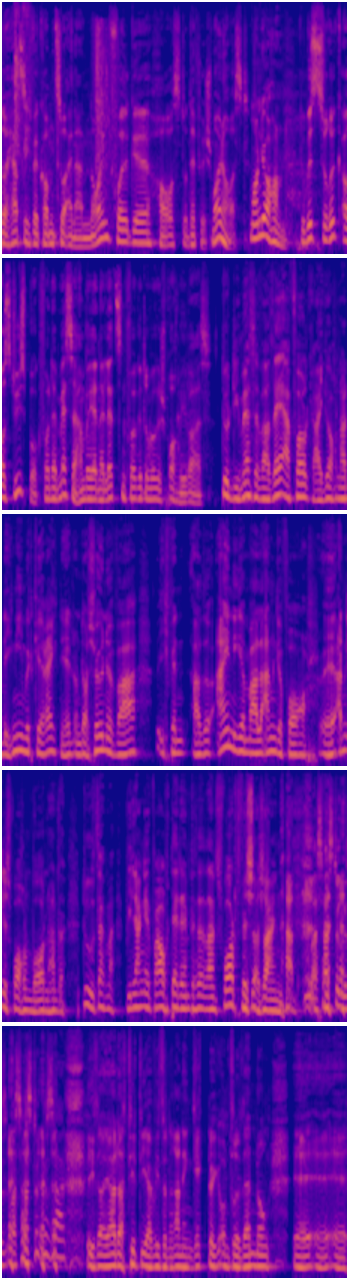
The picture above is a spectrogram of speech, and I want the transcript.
Also herzlich willkommen zu einer neuen Folge Horst und der Fisch. Moin Horst. Moin Jochen. Du bist zurück aus Duisburg von der Messe. Haben wir ja in der letzten Folge drüber gesprochen. Wie war's? Du, die Messe war sehr erfolgreich. Jochen hatte ich nie mit gerechnet. Und das Schöne war, ich bin also einige Male äh, angesprochen worden. Hatte, du, sag mal, wie lange braucht der denn, bis er seinen Sportfisch erscheinen hat? Was hast du, was hast du gesagt? ich sage, ja, das zieht ja wie so ein Running Gag durch unsere Sendung. Äh, äh, äh,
